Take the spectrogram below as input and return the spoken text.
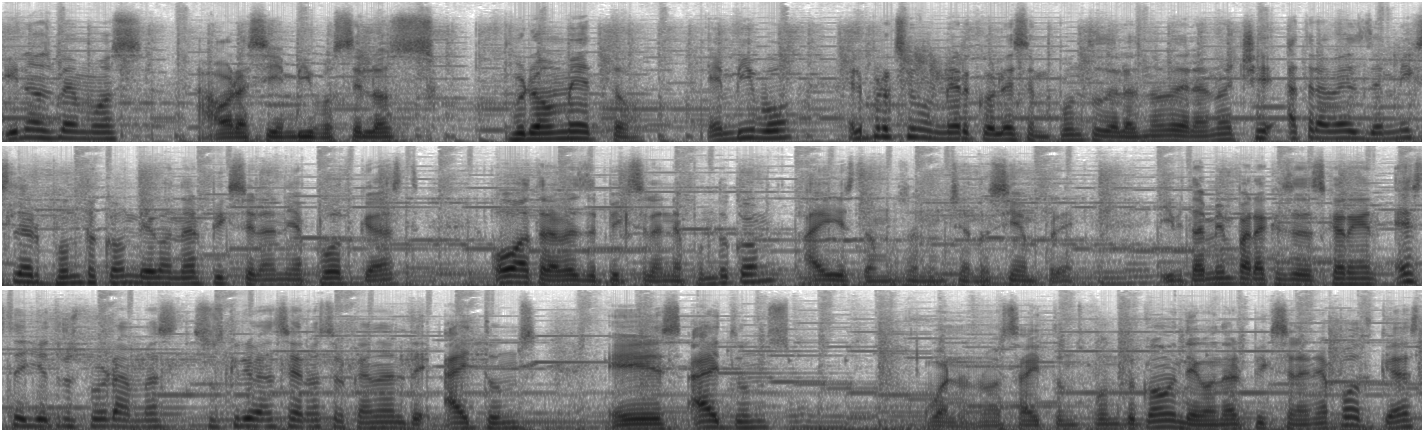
y nos vemos ahora sí en vivo, se los prometo en vivo el próximo miércoles en punto de las 9 de la noche a través de mixler.com diagonal pixelania podcast o a través de pixelania.com. Ahí estamos anunciando siempre. Y también para que se descarguen este y otros programas, suscríbanse a nuestro canal de iTunes. Es iTunes bueno, no es iTunes.com, diagonal Pixelania Podcast,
